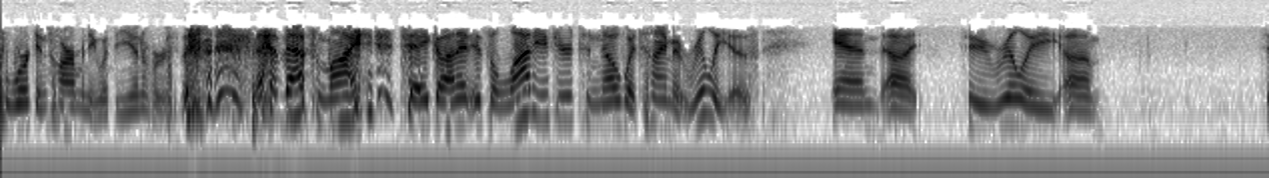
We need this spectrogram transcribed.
to work in harmony with the universe. That's my take on it. It's a lot easier to know what time it really is, and uh, to really um, to,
